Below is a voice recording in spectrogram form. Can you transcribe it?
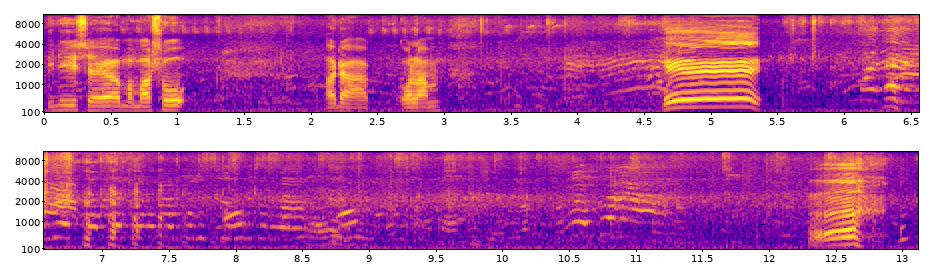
Ini saya mau masuk ada kolam. Eh.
